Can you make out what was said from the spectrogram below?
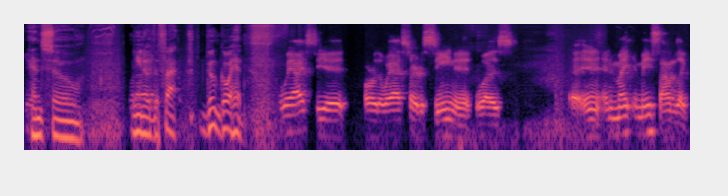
Yeah. And so you know, the fact go go ahead. The way I see it or the way I started seeing it was uh, and, and it might it may sound like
